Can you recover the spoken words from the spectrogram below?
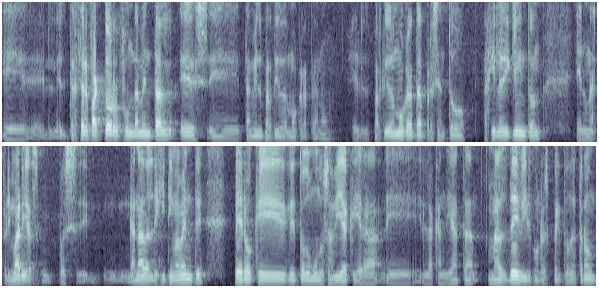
Eh, el, el, tercer factor fundamental es eh, también el Partido Demócrata. ¿no? El Partido Demócrata presentó a Hillary Clinton en unas primarias pues, eh, ganadas legítimamente, pero que, que, todo el mundo sabía que era eh, la candidata más débil con respecto de Trump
